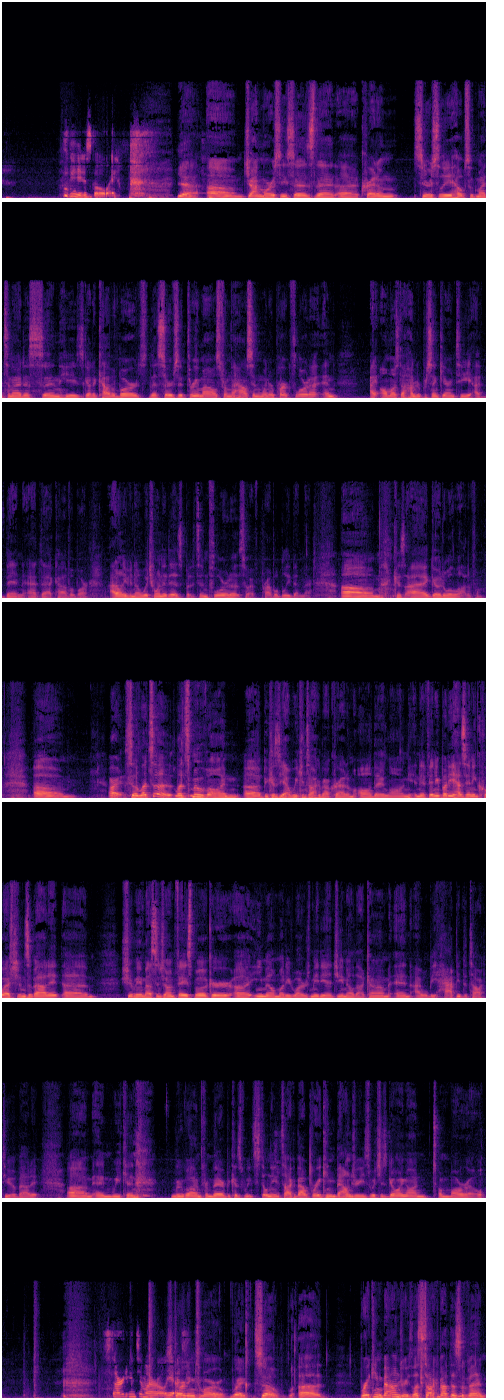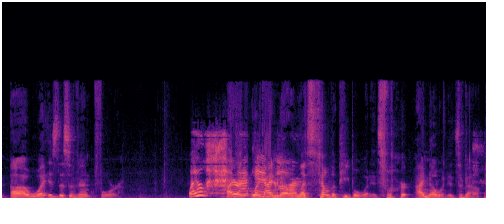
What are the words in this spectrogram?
okay, just go away. yeah. Um, John Morrissey says that uh, kratom seriously helps with my tinnitus, and he's got a kava bar that serves it three miles from the house in Winter Park, Florida, and I almost 100% guarantee I've been at that kava bar. I don't even know which one it is, but it's in Florida, so I've probably been there because um, I go to a lot of them. Um, all right, so let's uh, let's move on uh, because yeah, we can talk about kratom all day long. And if anybody has any questions about it, um, shoot me a message on Facebook or uh, email muddiedwatersmedia at gmail.com, and I will be happy to talk to you about it. Um, and we can move on from there because we still need to talk about breaking boundaries, which is going on tomorrow. Starting tomorrow, yes. Starting tomorrow, right. So, uh, breaking boundaries. Let's talk about this event. Uh, what is this event for? Well, I already, like I know. Let's tell the people what it's for. I know what it's about.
